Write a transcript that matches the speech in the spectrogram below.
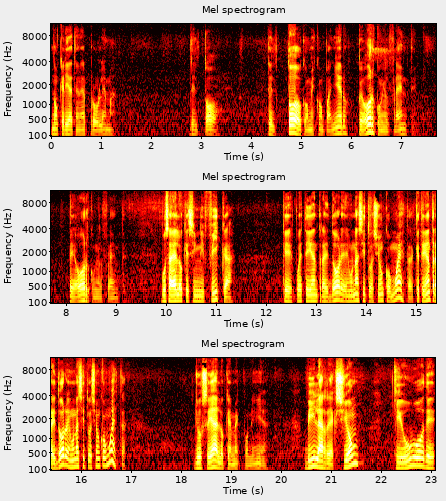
no quería tener problemas del todo, del todo con mis compañeros, peor con el frente, peor con el frente. Vos sabés lo que significa que después te digan traidores en una situación como esta, que te digan traidores en una situación como esta. Yo sé a lo que me exponía. Vi la reacción que hubo de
